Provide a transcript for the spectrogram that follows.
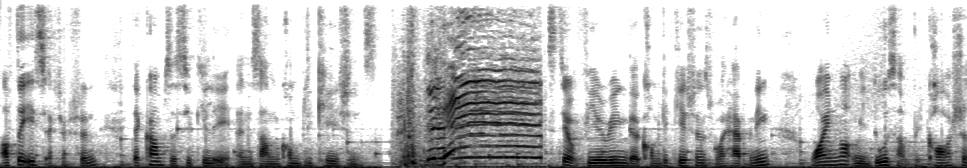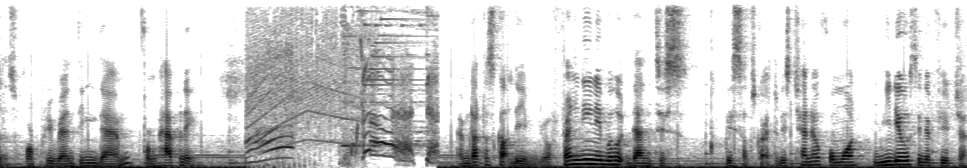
After each extraction, there comes a sequelae and some complications. Instead of fearing the complications from happening, why not we do some precautions for preventing them from happening? I'm Dr. Scott Lim, your friendly neighborhood dentist. Please subscribe to this channel for more videos in the future.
